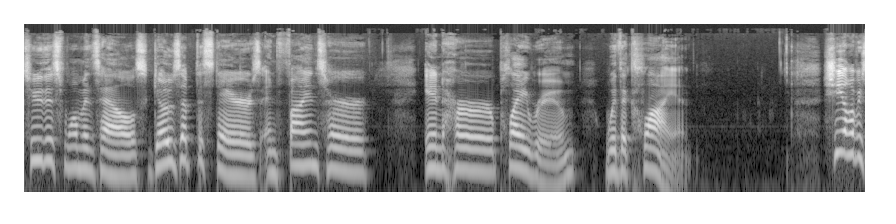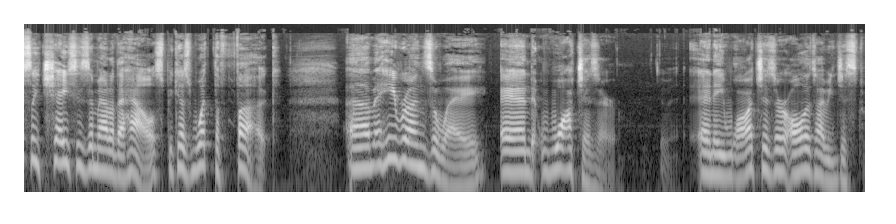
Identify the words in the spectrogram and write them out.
to this woman's house, goes up the stairs, and finds her in her playroom with a client. She obviously chases him out of the house because what the fuck? Um, he runs away and watches her. And he watches her all the time. He just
